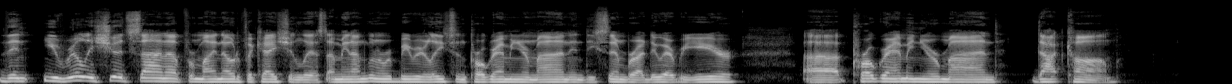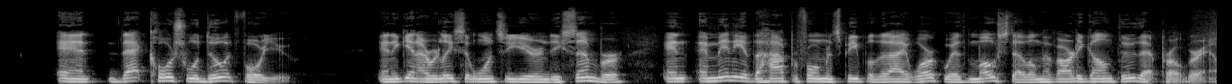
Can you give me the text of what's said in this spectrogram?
then you really should sign up for my notification list. I mean, I'm going to be releasing programming your mind in December. I do every year. Uh, programmingyourmind.com. And that course will do it for you. And again, I release it once a year in December. And, and many of the high performance people that I work with, most of them have already gone through that program.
